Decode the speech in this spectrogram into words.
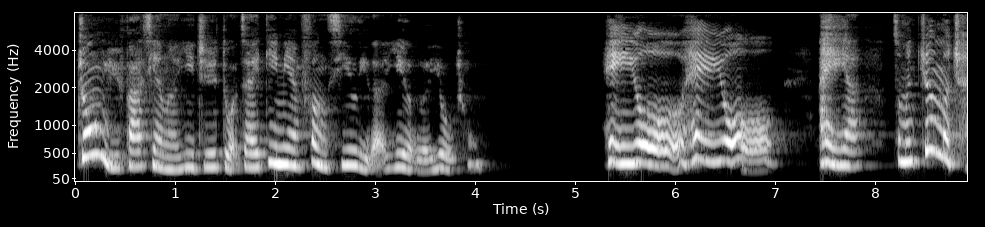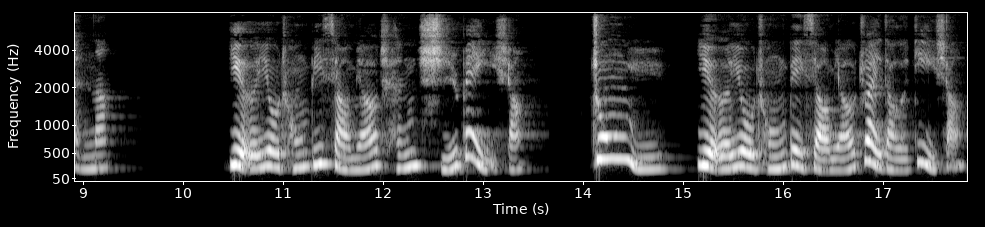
终于发现了一只躲在地面缝隙里的夜蛾幼虫。嘿呦嘿呦，哎呀，怎么这么沉呢？夜蛾幼虫比小苗沉十倍以上。终于，夜蛾幼虫被小苗拽到了地上。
